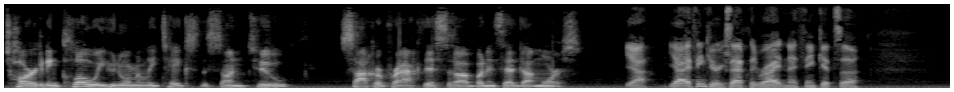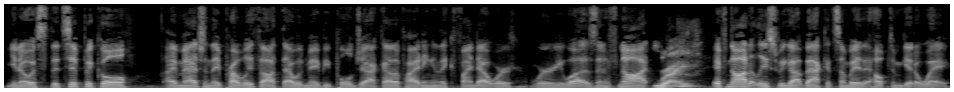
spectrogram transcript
targeting Chloe, who normally takes the son to soccer practice, uh, but instead got Morris? Yeah, yeah, I think you're exactly right, and I think it's a, you know, it's the typical I imagine they probably thought that would maybe pull Jack out of hiding and they could find out where, where he was. And if not, right. If not, at least we got back at somebody that helped him get away.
